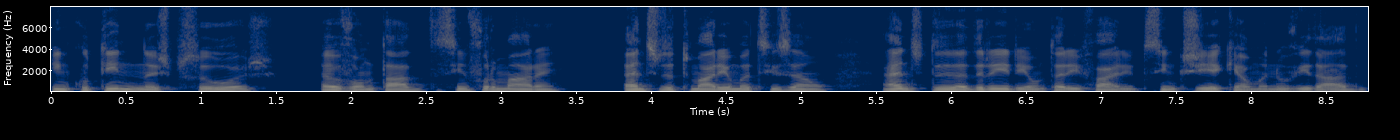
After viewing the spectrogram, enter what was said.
incutindo nas pessoas a vontade de se informarem antes de tomarem uma decisão antes de aderirem a um tarifário de 5G, que é uma novidade,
